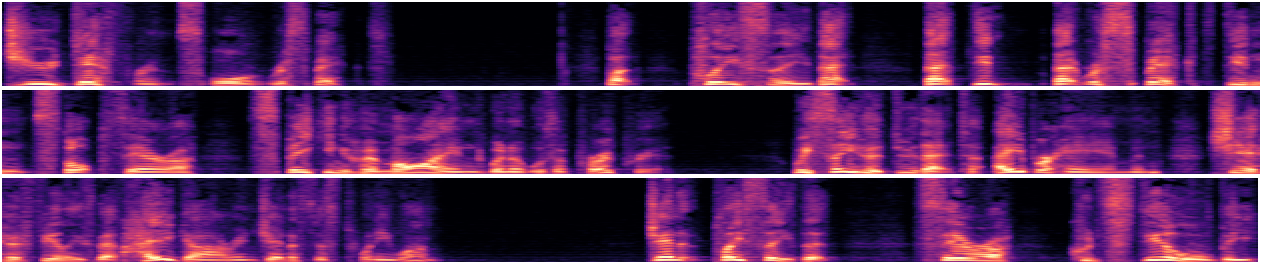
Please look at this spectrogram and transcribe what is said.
due deference or respect. But please see, that, that, did, that respect didn't stop Sarah speaking her mind when it was appropriate. We see her do that to Abraham and share her feelings about Hagar in Genesis 21. Gen- please see that Sarah could still be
